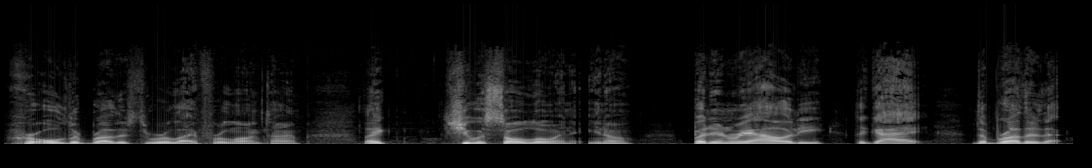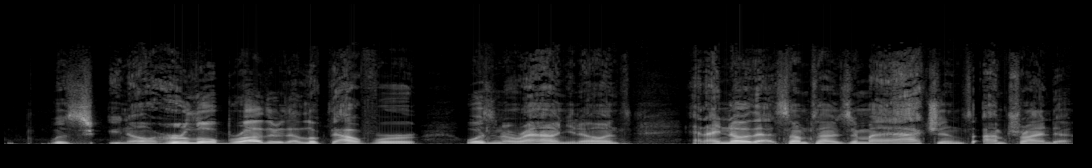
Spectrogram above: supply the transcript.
her older brothers through her life for a long time. Like she was solo in it, you know. But in reality, the guy, the brother that was, you know, her little brother that looked out for her wasn't around, you know. And and I know that sometimes in my actions, I'm trying to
